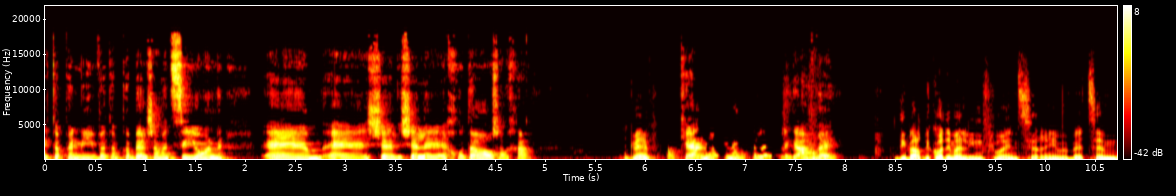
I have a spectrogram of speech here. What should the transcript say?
את הפנים, ואתה מקבל שם ציון של איכות העור שלך. מגניב. כן, מגניב, לגמרי. דיברת מקודם על אינפלואנסרים, ובעצם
